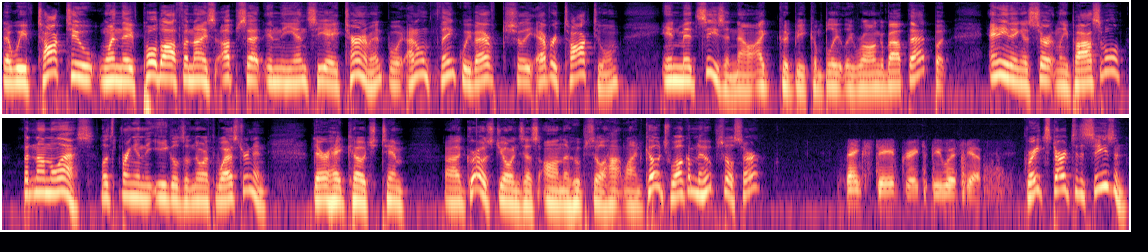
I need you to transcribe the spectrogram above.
that we've talked to when they've pulled off a nice upset in the NCAA tournament, but I don't think we've actually ever talked to them in midseason. Now, I could be completely wrong about that, but anything is certainly possible. But nonetheless, let's bring in the Eagles of Northwestern and their head coach, Tim uh, Grosz, joins us on the Hoopsville Hotline. Coach, welcome to Hoopsville, sir. Thanks, Dave. Great to be with you. Great start to the season.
